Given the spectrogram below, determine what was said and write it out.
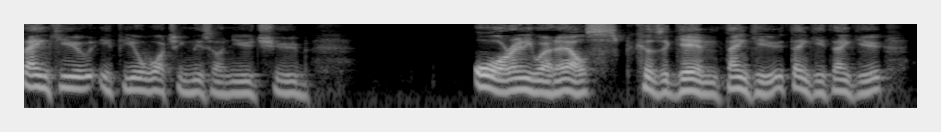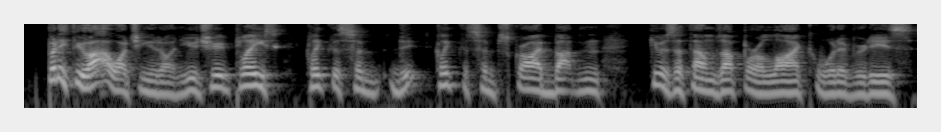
thank you if you're watching this on YouTube. or anywhere else, because again, thank you, thank you, thank you. But if you are watching it on YouTube, please click the, sub, click the subscribe button, give us a thumbs up or a like or whatever it is.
